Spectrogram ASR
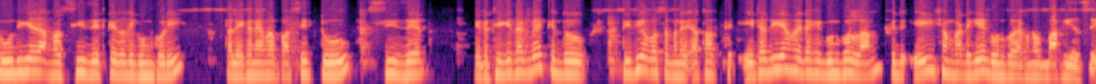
টু দিয়ে আমরা সি জেড কে যদি গুণ করি, তাহলে এখানে আমরা পাচ্ছি টু সি জেড এটা ঠিকই থাকবে, কিন্তু তৃতীয় অবস্থা মানে অর্থাৎ এটা দিয়ে আমরা এটাকে গুণ করলাম, কিন্তু এই সংখ্যাটিকে গুণ করা এখনও বাকি আছে।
